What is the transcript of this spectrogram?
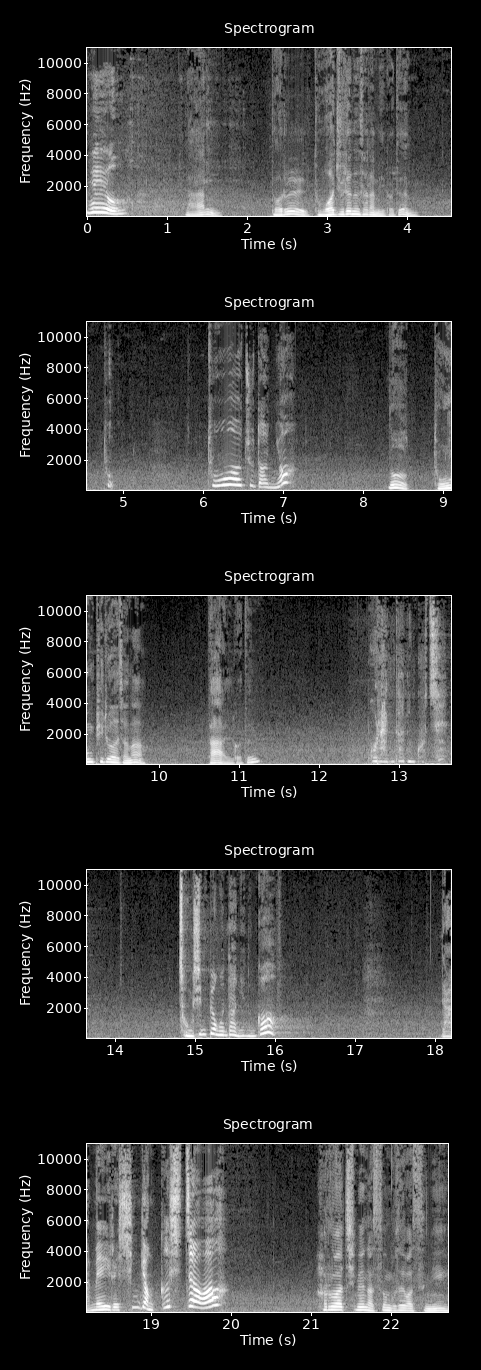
왜요? 난 너를 도와주려는 사람이거든. 도, 도와주다뇨? 너 도움 필요하잖아. 다 알거든. 뭘 안다는 거지? 정신병원 다니는 거? 남의 일에 신경 끄시죠? 하루아침에 낯선 곳에 왔으니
